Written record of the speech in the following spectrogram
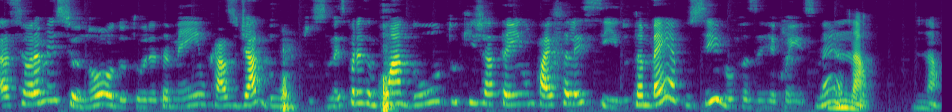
A senhora mencionou, doutora, também o caso de adultos. Mas, por exemplo, um adulto que já tem um pai falecido, também é possível fazer reconhecimento? Não, não.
